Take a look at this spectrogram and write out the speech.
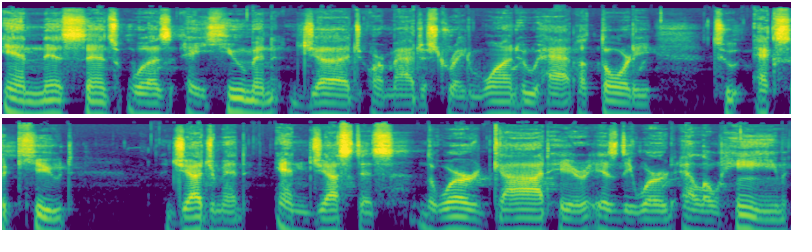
in this sense was a human judge or magistrate, one who had authority to execute judgment and justice. The word God here is the word Elohim,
